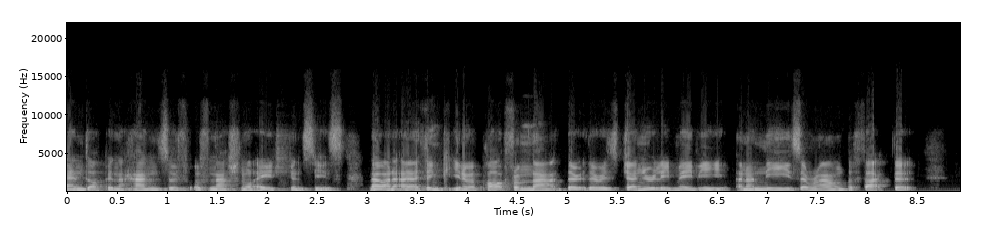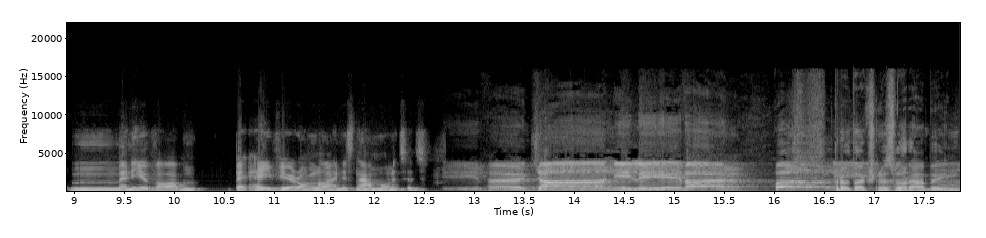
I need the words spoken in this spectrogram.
end up in the hands of, of national agencies. Now, and I think, you know, apart from that, there, there is generally maybe an unease around the fact that many of our behavior online is now monitored. Leave her, Johnny, leave her. Prav takšne zlorabe in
